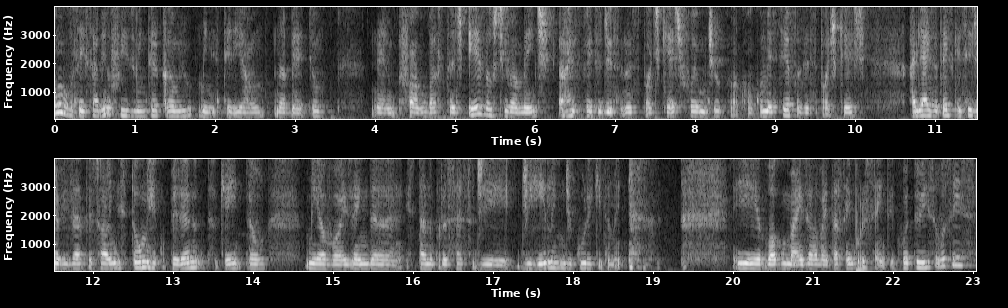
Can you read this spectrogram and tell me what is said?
Como vocês sabem, eu fiz o intercâmbio ministerial na Bethel. Né? Falo bastante exaustivamente a respeito disso nesse podcast. Foi o motivo pelo qual comecei a fazer esse podcast. Aliás, até esqueci de avisar, pessoal, ainda estou me recuperando, tá ok? Então, minha voz ainda está no processo de, de healing, de cura aqui também. e logo mais ela vai estar 100%. Enquanto isso, vocês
